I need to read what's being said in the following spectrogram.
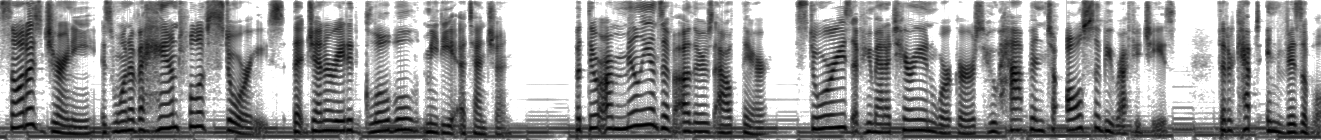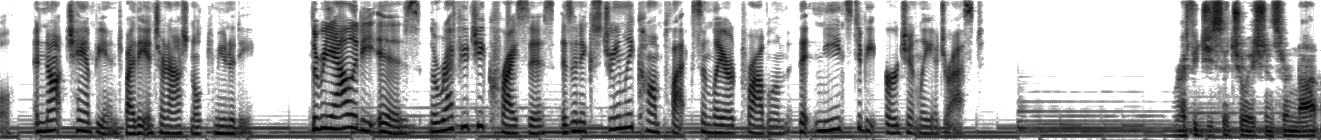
Sara's journey is one of a handful of stories that generated global media attention. But there are millions of others out there, stories of humanitarian workers who happen to also be refugees that are kept invisible and not championed by the international community. The reality is, the refugee crisis is an extremely complex and layered problem that needs to be urgently addressed. Refugee situations are not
